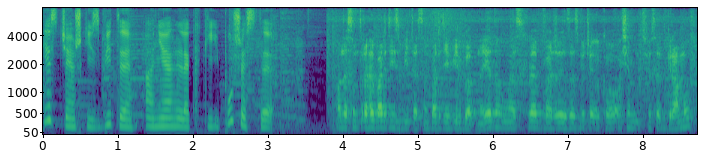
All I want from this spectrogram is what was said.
jest ciężki zbity, a nie lekki i puszysty. one są trochę bardziej zbite, są bardziej wilgotne. Jeden u nas chleb waży zazwyczaj około 800 gramów.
